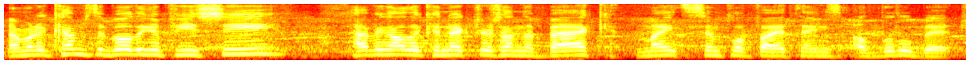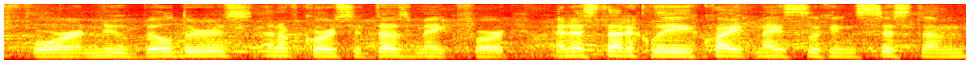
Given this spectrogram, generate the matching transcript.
Now, when it comes to building a PC, Having all the connectors on the back might simplify things a little bit for new builders, and of course it does make for an aesthetically quite nice looking system.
